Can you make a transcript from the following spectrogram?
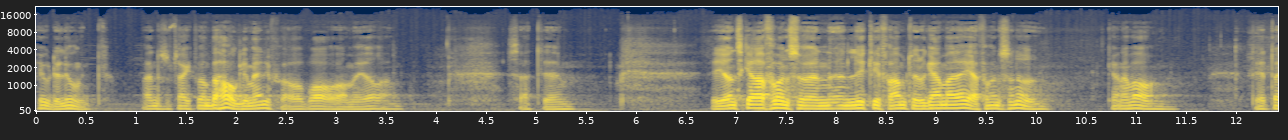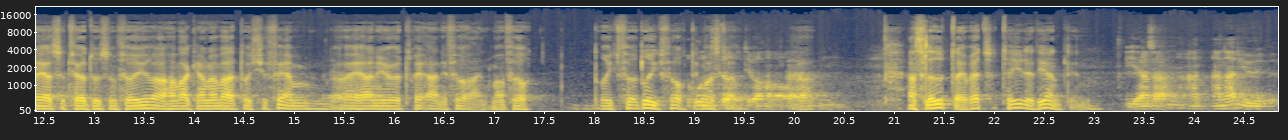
tog det lugnt. Men som sagt var en behaglig människa och bra att ha med att göra. Så att... Uh, vi önskar Afonso en, en lycklig framtid. Hur gammal är Afonso nu? Kan han vara? Detta är alltså 2004. Han var, kan ha varit 25. Då är han ju... Han är för, man för, drygt, för, drygt 40. Runt 40 var han var. Ja. Han slutade ju rätt så tidigt egentligen. Ja, alltså, han, han hade ju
